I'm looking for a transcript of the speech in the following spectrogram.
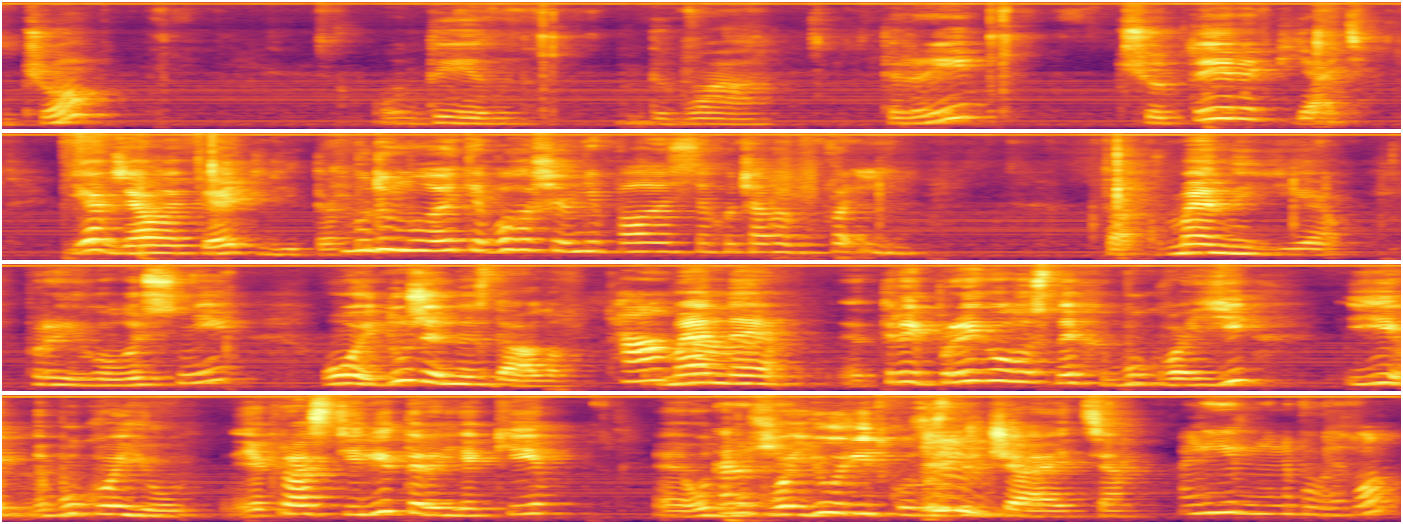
Нічого? Один, два, три, чотири, п'ять. Я взяла п'ять літер. Буду молити Бога, що мені палася хоча б по І. Так, в мене є приголосні. Ой, дуже не здало. У мене три приголосних буква Й і буква Ю. Якраз ті літери, які е, от буква Ю рідко зустрічається. Алігірні не повезло.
